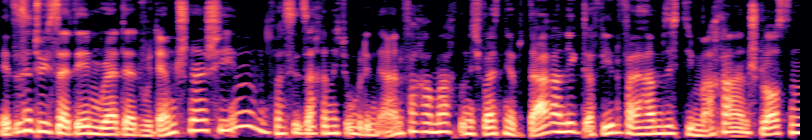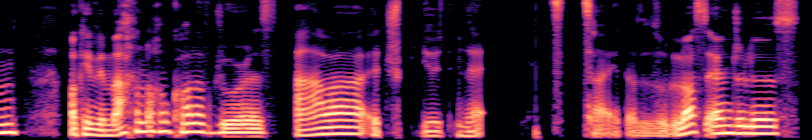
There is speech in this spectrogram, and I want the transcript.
Jetzt ist natürlich seitdem Red Dead Redemption erschienen, was die Sache nicht unbedingt einfacher macht. Und ich weiß nicht, ob es daran liegt. Auf jeden Fall haben sich die Macher entschlossen, okay, wir machen noch ein Call of Juarez, aber es spielt in der Jetztzeit. Also so Los Angeles.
